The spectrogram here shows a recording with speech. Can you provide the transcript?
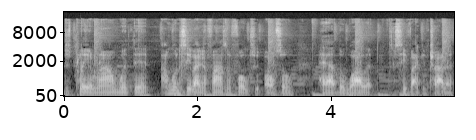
Just play around with it. I'm going to see if I can find some folks who also have the wallet. See if I can try to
